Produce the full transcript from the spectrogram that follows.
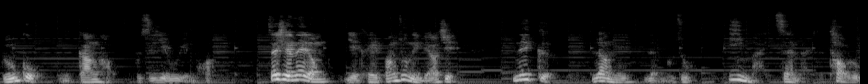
如果你刚好不是业务员的话，这些内容也可以帮助你了解那个让你忍不住一买再买的套路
